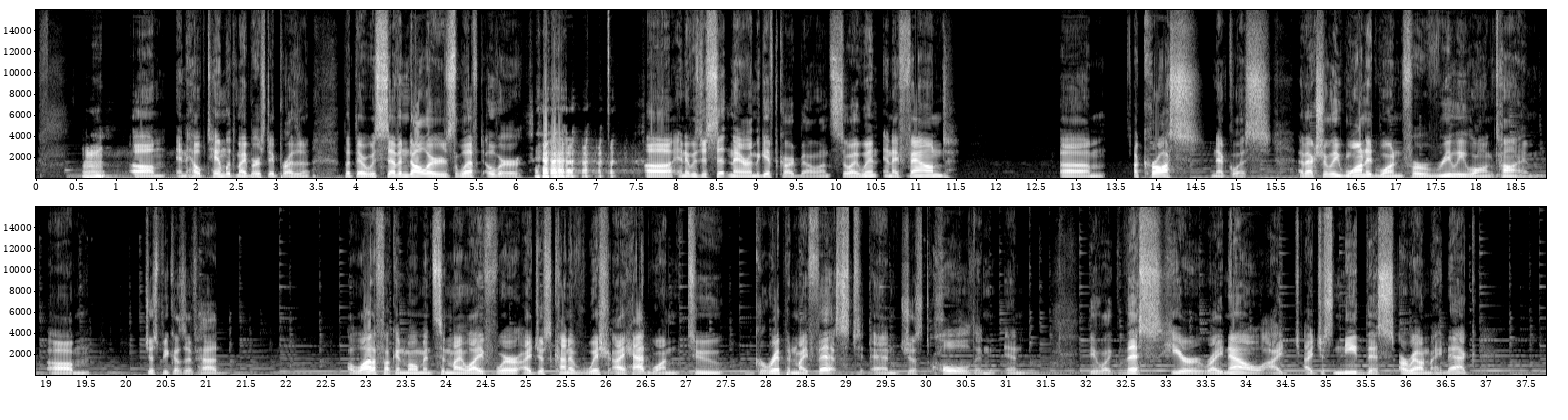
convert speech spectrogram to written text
Mm. um, and helped him with my birthday present. But there was seven dollars left over, uh, and it was just sitting there in the gift card balance. So I went and I found um, a cross necklace. I've actually wanted one for a really long time, um, just because I've had a lot of fucking moments in my life where I just kind of wish I had one to grip in my fist and just hold and and be like this here right now. I I just need this around my neck.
